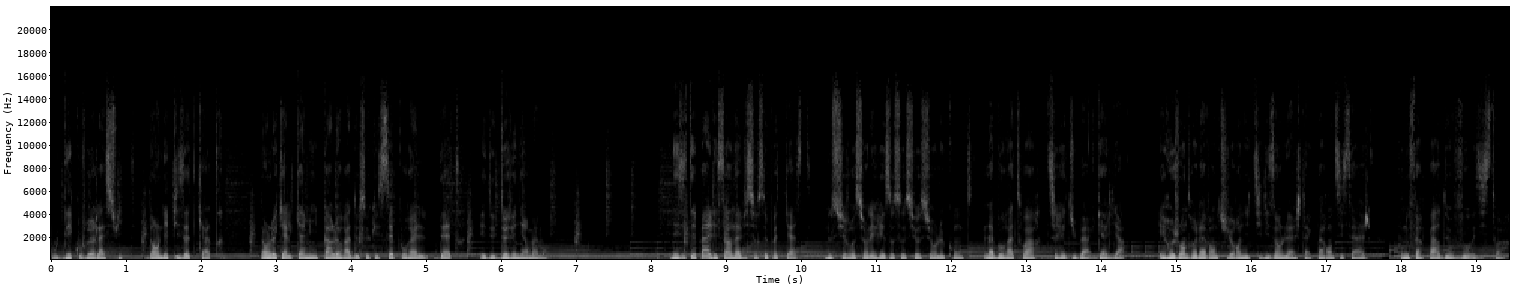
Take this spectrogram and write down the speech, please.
ou découvrir la suite dans l'épisode 4, dans lequel Camille parlera de ce que c'est pour elle d'être et de devenir maman. N'hésitez pas à laisser un avis sur ce podcast, nous suivre sur les réseaux sociaux sur le compte laboratoire-du-bas Galia et rejoindre l'aventure en utilisant le hashtag parentissage pour nous faire part de vos histoires.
